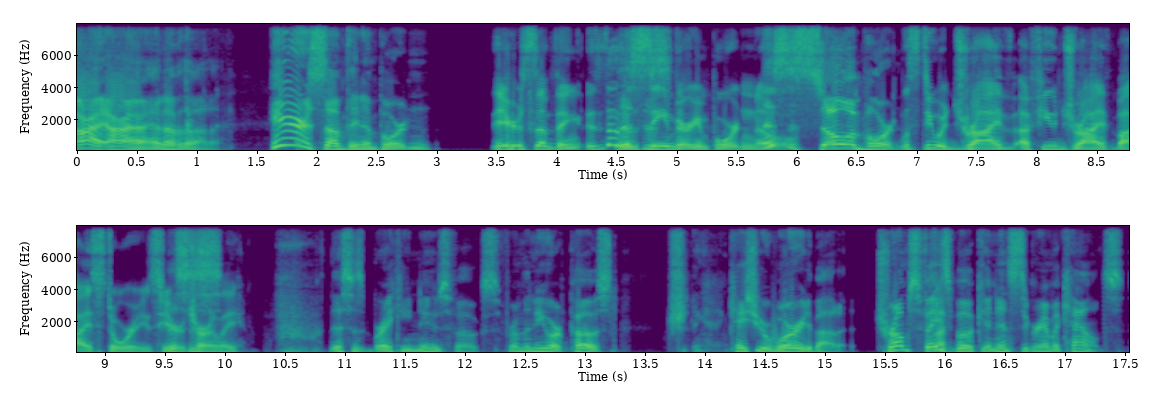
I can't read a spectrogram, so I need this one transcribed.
all right, all right. Enough about it. Here's something important. There's something. This doesn't This is- seem very important. This Oh, is so important. Let's do a drive, a few drive-by stories here, This is- Charlie. This is breaking news, folks, from the New York Post. In case you were worried about it, Trump's Facebook and Instagram accounts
